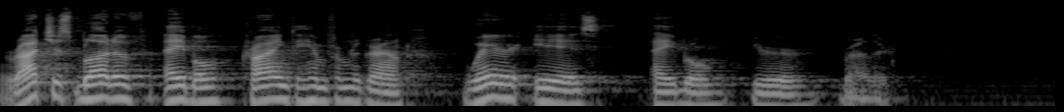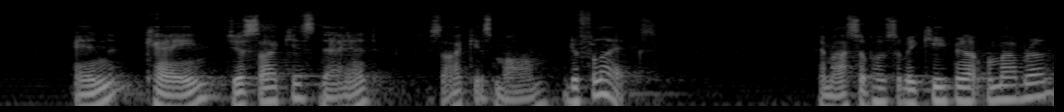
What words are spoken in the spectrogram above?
the righteous blood of Abel crying to him from the ground, Where is Abel, your brother? And Cain, just like his dad, just like his mom, deflects. Am I supposed to be keeping up with my brother?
